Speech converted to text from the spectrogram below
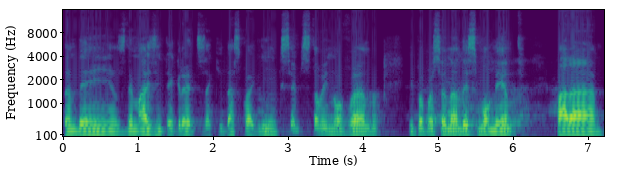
também os demais integrantes aqui da Asquagrim, que sempre estão inovando e proporcionando esse momento para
